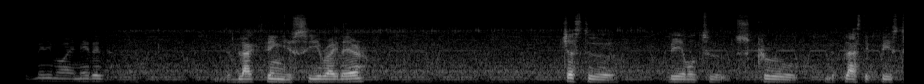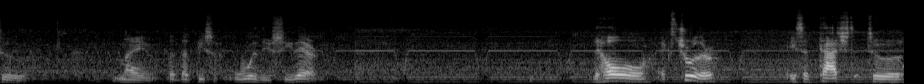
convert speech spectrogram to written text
the minimum I needed the black thing you see right there just to be able to screw the plastic piece to my that piece of wood you see there. The whole extruder is attached to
